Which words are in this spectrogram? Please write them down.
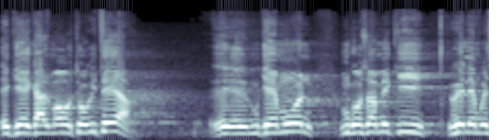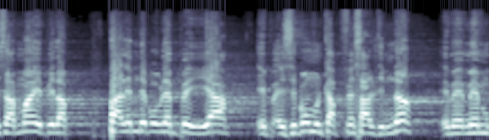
et il y également l'autorité. Il y a des gens qui relèvent récemment et puis la parlé des problèmes pays. Et c'est monde qui a fait ça le non. Et même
